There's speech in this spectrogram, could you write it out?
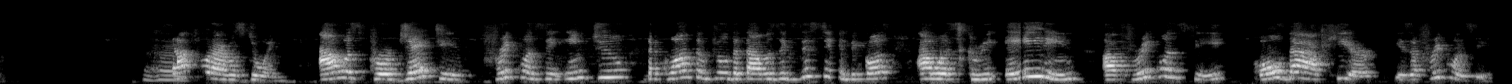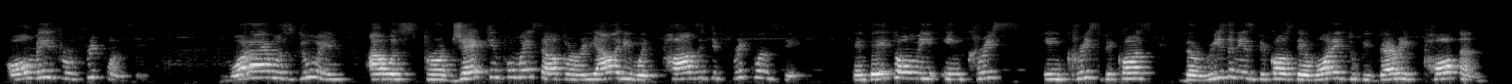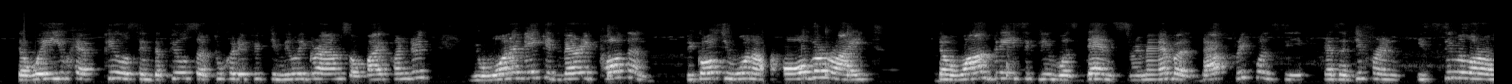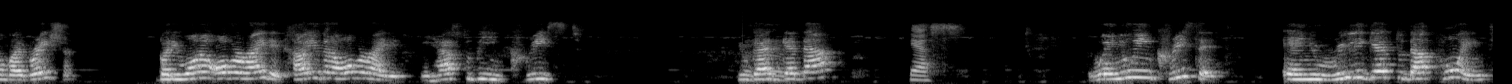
Mhm. That's what I was doing. I was projecting frequency into the quantum field that I was existing because I was creating a frequency. All that here is a frequency, all made from frequency. What I was doing, I was projecting for myself a reality with positive frequency. And they told me increase, increase because the reason is because they want it to be very potent. The way you have pills and the pills are 250 milligrams or 500 you want to make it very potent because you want to override the one basically was dense. Remember that frequency has a different is similar on vibration. But you want to override it. How are you going to override it? It has to be increased. You guys Mhm. get that? Yes. When you increase it and you really get to that point,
